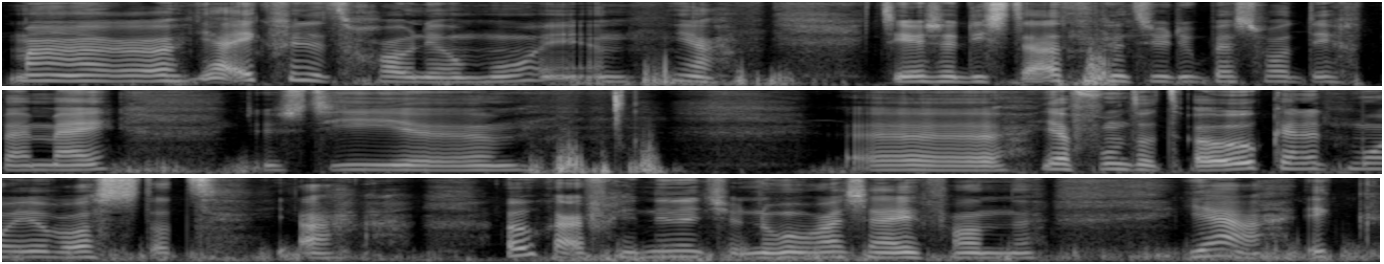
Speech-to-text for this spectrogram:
Maar uh, ja, ik vind het gewoon heel mooi. En ja, Teerza die staat natuurlijk best wel dicht bij mij. Dus die ja, vond dat ook. En het mooie was dat ja, ook haar vriendinnetje Nora zei van... ja, ik,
